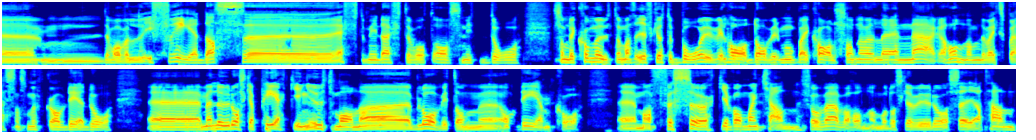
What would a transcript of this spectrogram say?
ehm, det var väl i fredags eh, eftermiddag efter vårt avsnitt då som det kom ut om att IFK Göteborg vill ha David Moberg Karlsson eller är nära honom. Det var Expressen som uppgav det då. Men nu då ska Peking utmana Blåvitt om, om DMK. Man försöker vad man kan för att värva honom och då ska vi då säga att han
